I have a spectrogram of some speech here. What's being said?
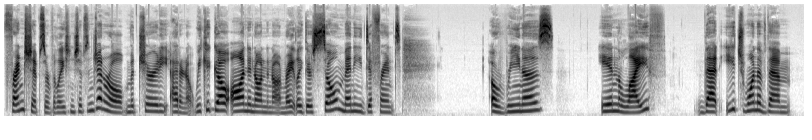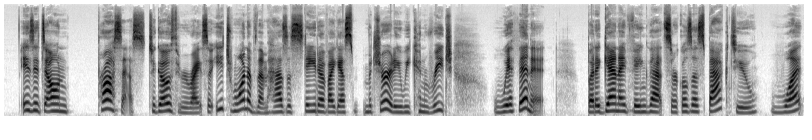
friendships or relationships in general, maturity. I don't know. We could go on and on and on, right? Like there's so many different arenas in life that each one of them is its own process to go through, right? So each one of them has a state of, I guess, maturity we can reach within it. But again, I think that circles us back to what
